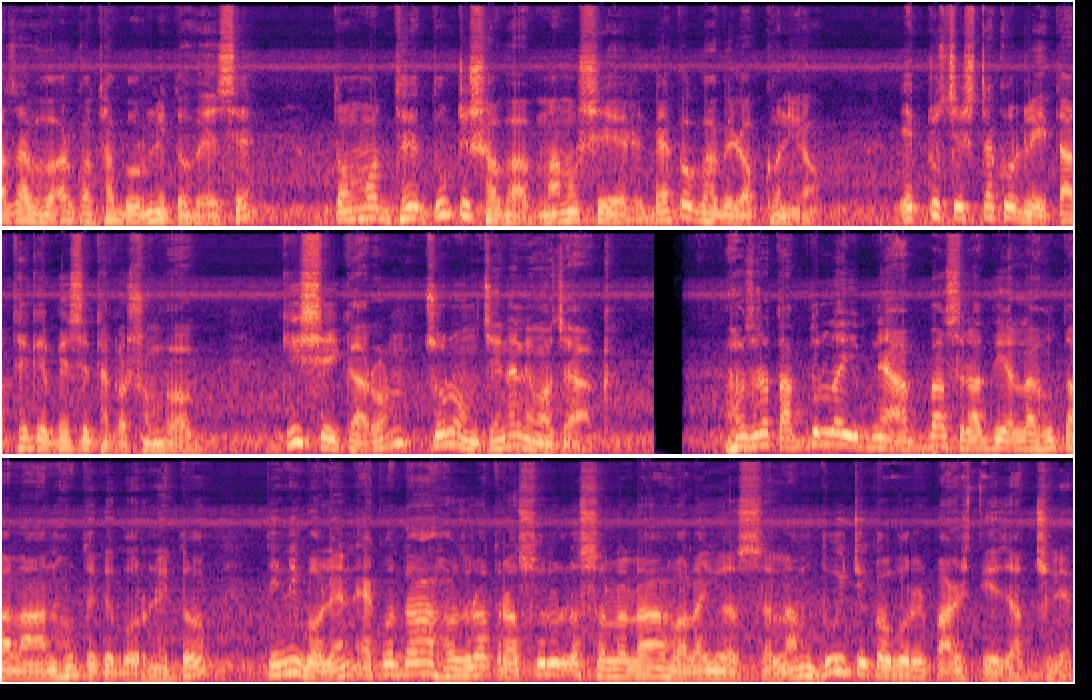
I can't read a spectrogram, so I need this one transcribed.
আজাব হওয়ার কথা বর্ণিত হয়েছে। তন্মধ্যে দুটি স্বভাব মানুষের ব্যাপকভাবে লক্ষণীয়। একটু চেষ্টা করলেই তা থেকে বেঁচে থাকা সম্ভব। কি সেই কারণ? চলুন জেনে নেওয়া যাক। হজরত আবদুল্লাহ ইবনে আব্বাস রাদি আল্লাহ তালা আনহু থেকে বর্ণিত, তিনি বলেন, একদা হজরত রাসুল্লাহ সাল্লাহ আলাইসাল্লাম দুইটি কবরের পাশ দিয়ে যাচ্ছিলেন।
